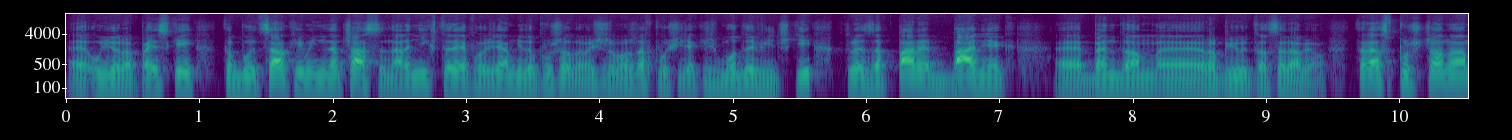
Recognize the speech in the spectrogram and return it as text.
e, Unii Europejskiej, to były całkiem inne czasy, no ale nikt wtedy, jak powiedziałem, nie dopuszczał do myśli, że można wpuścić jakieś młode wiczki, które za parę baniek będą e, robiły to, co robią. Teraz puszczono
